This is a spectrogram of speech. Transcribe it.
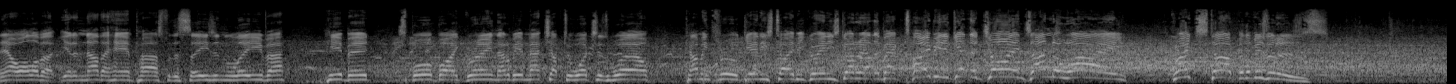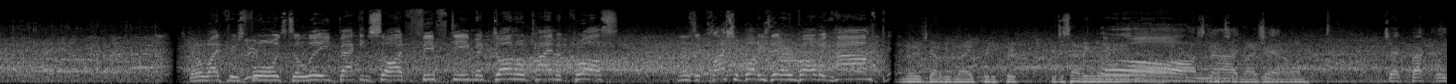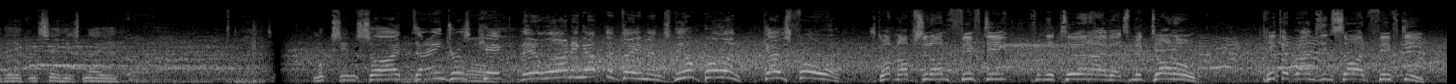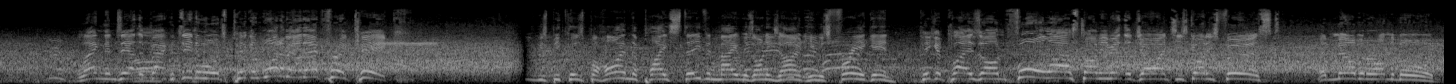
Now Oliver, yet another hand pass for the season. Lever, Hibberd, spoiled by Green. That'll be a match-up to watch as well. Coming through again is Toby Greene. He's got it out the back. Toby to get the Giants underway. Great start for the visitors. He's got to wait for his forwards to lead back inside 50. McDonald came across. There was a clash of bodies there involving Harms. The move's got to be made pretty quick. We're just having a little Oh, bit of oh, no, extension maybe on that one. Jack Buckley there, you can see his knee. Looks inside, dangerous oh. kick. They're lining up the Demons. Neal-Bullen goes forward. He's got an option on 50 from the turnover. It's McDonald. Pickett runs inside 50. Langdon's out the oh. back. It's in towards Pickett. What about that for a kick? It was because behind the play, Steven May was on his own. He was free again. Pickett plays on. Four last time he met the Giants. He's got his first. And Melbourne are on the board.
